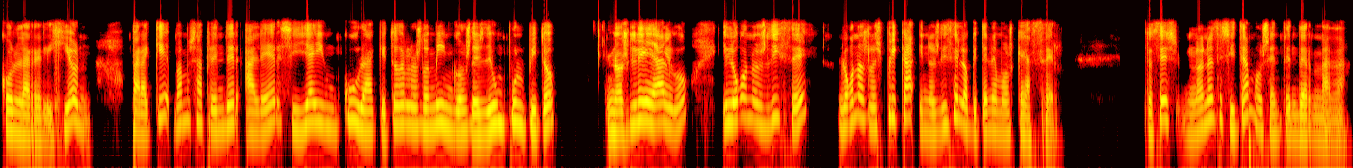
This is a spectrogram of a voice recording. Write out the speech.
con la religión. ¿Para qué vamos a aprender a leer si ya hay un cura que todos los domingos desde un púlpito nos lee algo y luego nos dice, luego nos lo explica y nos dice lo que tenemos que hacer? Entonces, no necesitamos entender nada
